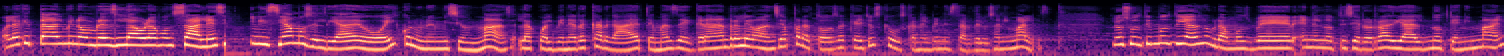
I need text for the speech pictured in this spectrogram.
Hola, ¿qué tal? Mi nombre es Laura González. Iniciamos el día de hoy con una emisión más, la cual viene recargada de temas de gran relevancia para todos aquellos que buscan el bienestar de los animales. Los últimos días logramos ver en el noticiero radial Noti Animal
